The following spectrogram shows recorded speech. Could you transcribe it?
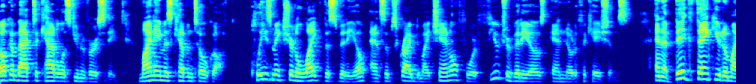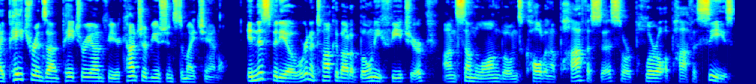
Welcome back to Catalyst University. My name is Kevin Tokoph. Please make sure to like this video and subscribe to my channel for future videos and notifications. And a big thank you to my patrons on Patreon for your contributions to my channel. In this video, we're going to talk about a bony feature on some long bones called an apophysis, or plural apophyses.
